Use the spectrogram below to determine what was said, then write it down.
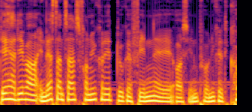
Det her det var Investor Insights fra Nykredit. Du kan finde øh, os inde på nykredit.dk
